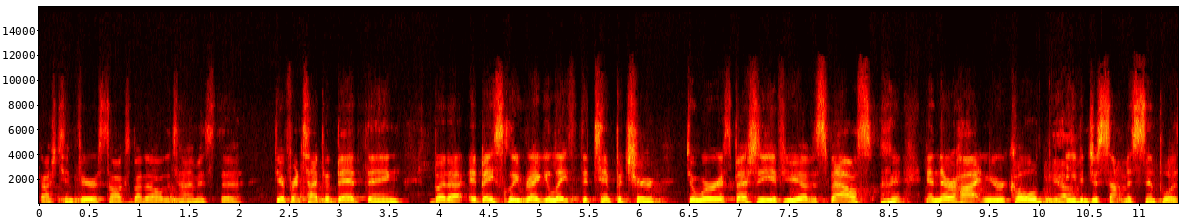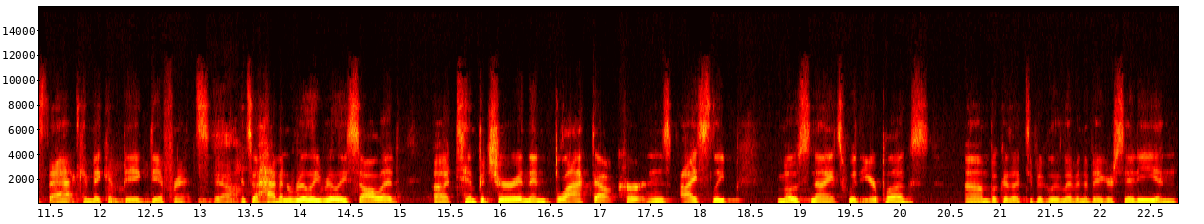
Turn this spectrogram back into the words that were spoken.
gosh, Tim Ferriss talks about it all the time. It's the different type of bed thing, but uh, it basically regulates the temperature to where, especially if you have a spouse and they're hot and you're cold, yeah. even just something as simple as that can make a big difference. Yeah. And so having really, really solid uh, temperature and then blacked out curtains. I sleep most nights with earplugs um, because I typically live in a bigger city and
